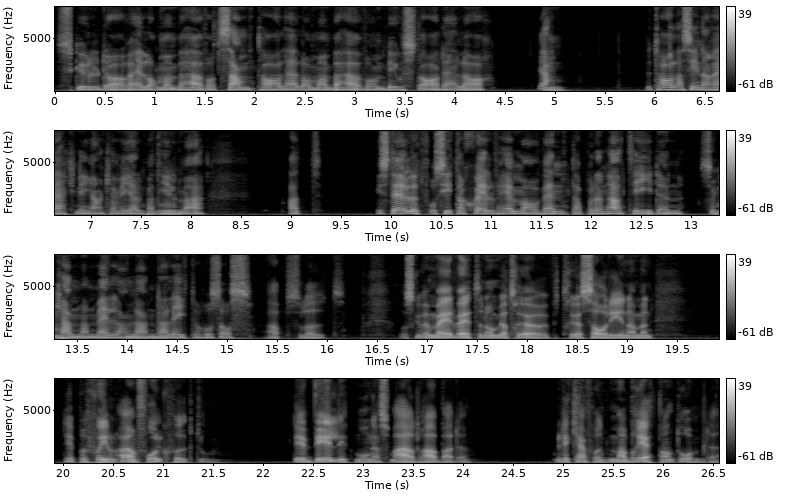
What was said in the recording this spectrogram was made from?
skulder eller om man behöver ett samtal eller om man behöver en bostad eller ja, mm. Betala sina räkningar kan vi hjälpa till mm. med. Att istället för att sitta själv hemma och vänta på den här tiden så mm. kan man mellanlanda lite hos oss. Absolut. Och ska vi vara medvetna om, jag tror, jag tror jag sa det innan, men depression är en folksjukdom. Det är väldigt många som är drabbade. Men det kanske inte, man berättar inte om det.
